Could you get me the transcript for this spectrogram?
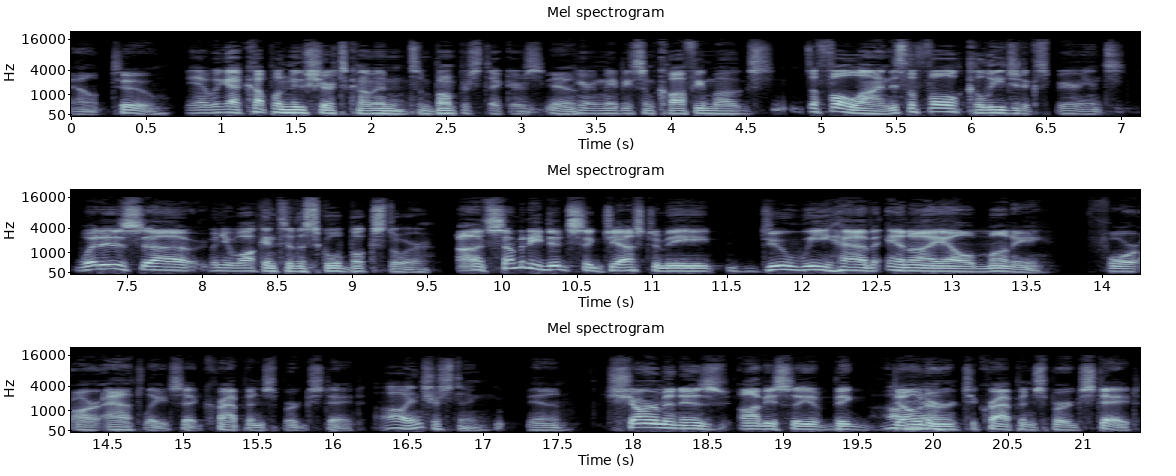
out, too. Yeah, we got a couple new shirts coming, some bumper stickers. Yeah. Hearing maybe some coffee mugs. It's a full line. It's the full collegiate experience. What is uh, when you walk into the school bookstore? Uh, somebody did suggest to me, do we have NIL money for our athletes at Krappensburg State? Oh, interesting. Yeah. Sharman is obviously a big Oh, donor yeah. to Krappensburg State.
